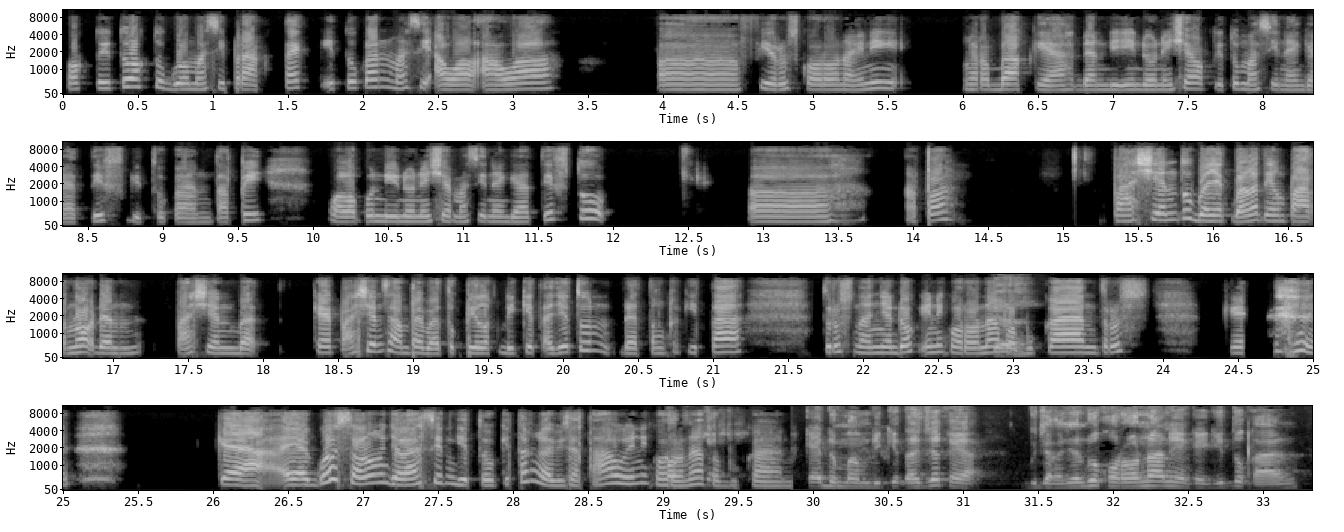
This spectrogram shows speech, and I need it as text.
waktu itu waktu gue masih praktek itu kan masih awal-awal uh, virus corona ini ngerebak ya dan di Indonesia waktu itu masih negatif gitu kan tapi walaupun di Indonesia masih negatif tuh uh, apa pasien tuh banyak banget yang parno dan pasien bat kayak pasien sampai batuk pilek dikit aja tuh datang ke kita terus nanya dok ini corona yeah. apa iya. bukan terus kayak kayak ya gue selalu ngejelasin gitu kita nggak bisa tahu ini corona atau bukan kayak demam dikit aja kayak jangan-jangan gue corona nih yang kayak gitu kan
